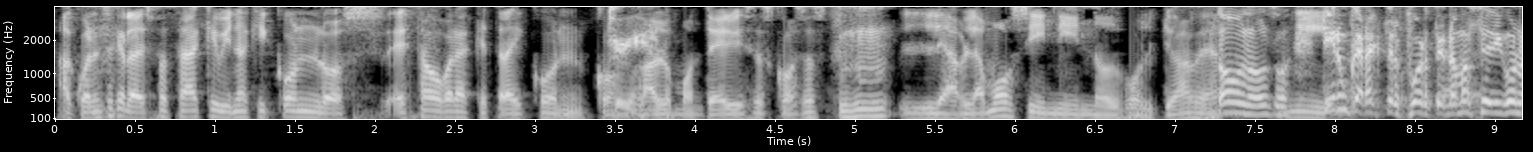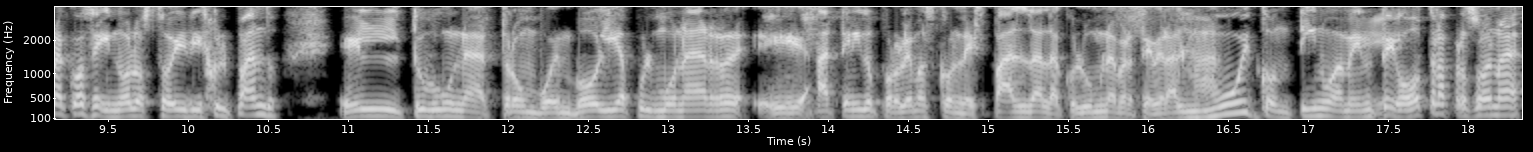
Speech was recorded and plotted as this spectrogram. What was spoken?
Acuérdense que la vez pasada que vino aquí con los, esta obra que trae con, con Pablo Montero y esas cosas, le hablamos y ni nos volteó a ver. No, no, tiene un carácter fuerte. Nada más te digo una cosa y no lo estoy disculpando. Él tuvo una tromboembolia pulmonar, eh, ha tenido problemas con la espalda, la columna vertebral muy continua otra persona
